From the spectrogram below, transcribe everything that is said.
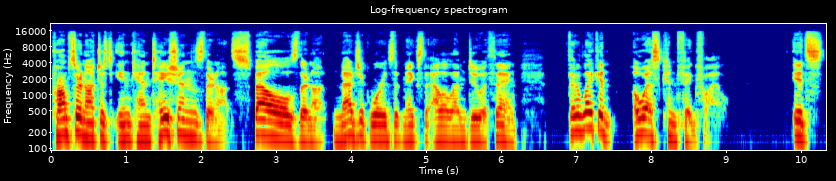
Prompts are not just incantations, they're not spells, they're not magic words that makes the LLM do a thing. They're like an OS config file. It's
